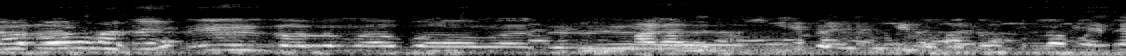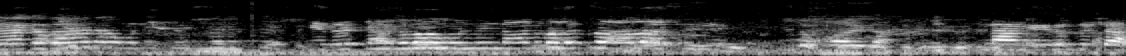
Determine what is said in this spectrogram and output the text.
நான் போக மாட்டேன். நீ சொல்லுமா பாமா இதற்காகவா நான் உன்னை பெற்றெடுத்தேன். இதற்காகவா உன்னை நான் வளர்த்து ஆளாக்குகிறேன். இதோ பாருடா, நாங்க இருந்துட்டா.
